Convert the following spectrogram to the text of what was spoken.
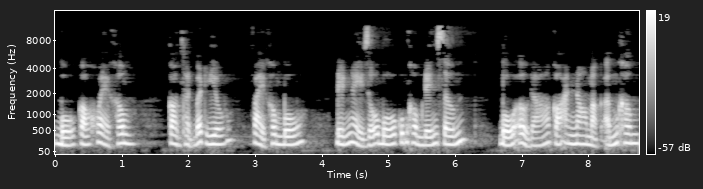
bố có khỏe không? Con thật bất hiếu, phải không bố? Đến ngày dỗ bố cũng không đến sớm. Bố ở đó có ăn no mặc ấm không?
